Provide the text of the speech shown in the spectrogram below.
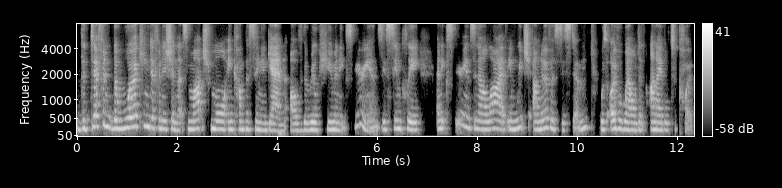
the defin- the working definition that's much more encompassing again of the real human experience is simply an experience in our life in which our nervous system was overwhelmed and unable to cope.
